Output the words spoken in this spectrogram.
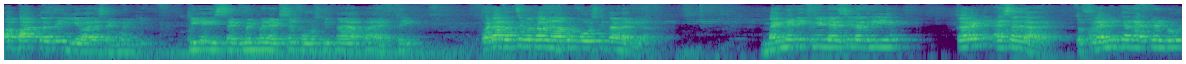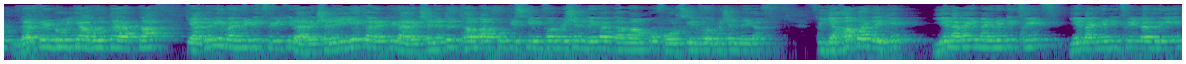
अब बात करते हैं ये वाले सेगमेंट की। ठीक है? इस सेगमेंट में नेट से फोर्स कितना है आपका? एफ़ थ्री फटाफट से बताओ यहाँ पर फोर्स कितना लगेगा मैग्नेटिक फ़ील्ड ऐसी लग रही है। करंट ऐसा जा रहा है। तो फ्लेमिंग का left hand rule left hand rule क्या बोलता है आपका? कि अगर ये मैग्नेटिक फ़ील्ड की डायरेक्शन है, ये करंट की डायरेक्शन है तो थंब आपको किसकी इंफॉर्मेशन देगा? थंब आपको फोर्स की इन्फॉर्मेशन देगा। तो यहाँ पर देखिए ये लगा मैग्नेटिक फ़ील्ड ये मैग्नेटिक फ़ील्ड लग रही है,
